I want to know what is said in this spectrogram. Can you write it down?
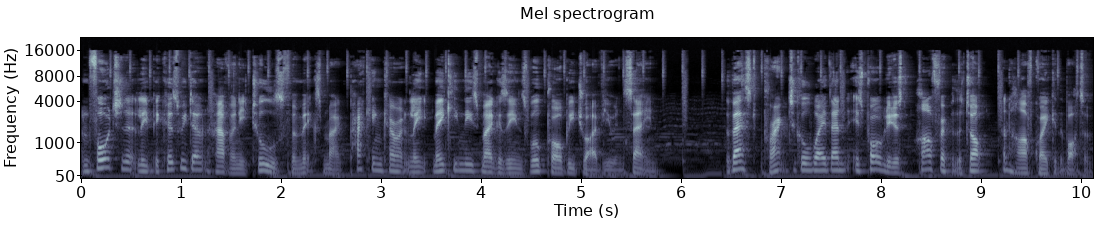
Unfortunately, because we don't have any tools for mixed mag packing currently, making these magazines will probably drive you insane. The best practical way then is probably just half Rip at the top and half Quake at the bottom.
